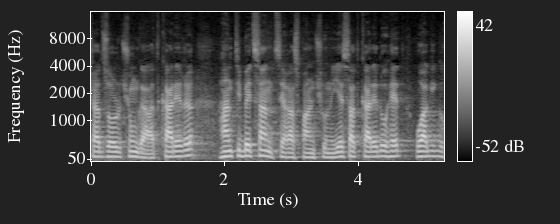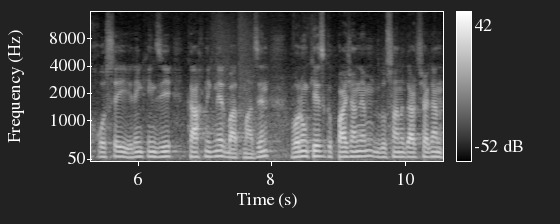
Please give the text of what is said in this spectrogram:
շատ զորություն կա, այդ կարերը հանդիպեցան ցեղասպանությունը։ Ես այդ կարերու հետ ուղագի կխոսեի, իրենք ինձի քաղաքնիկներ պատմած են, որոնք ես կբաժանեմ լուսանկարչական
